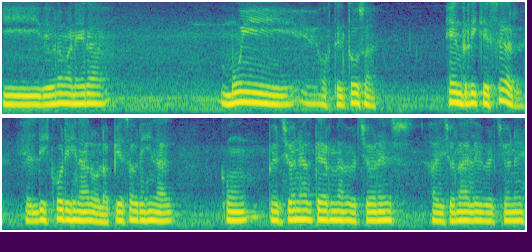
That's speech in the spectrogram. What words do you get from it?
y de una manera muy eh, ostentosa enriquecer el disco original o la pieza original con versiones alternas, versiones adicionales, versiones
